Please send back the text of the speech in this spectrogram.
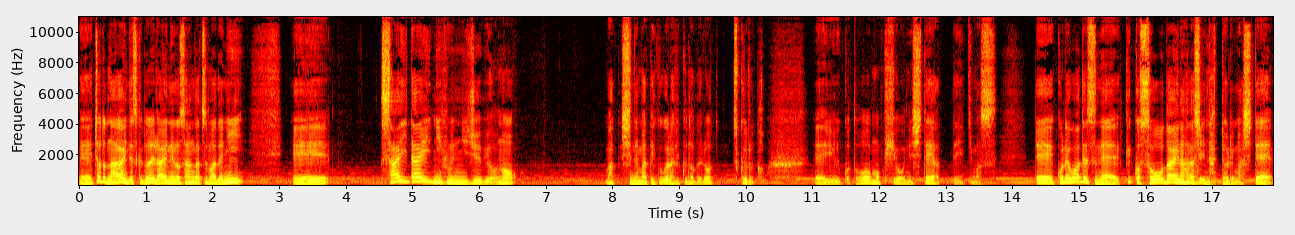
えー、ちょっと長いんですけどね来年の3月までに、えー、最大2分20秒の、まあ、シネマティックグラフィックノベルを作るということを目標にしてやっていきます。でこれはですね結構壮大な話になっておりまして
